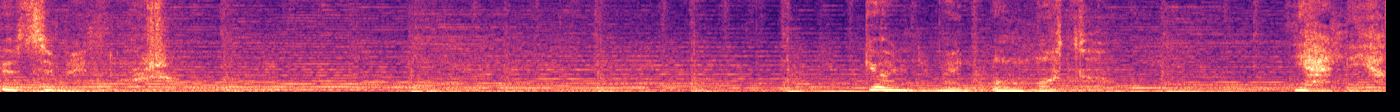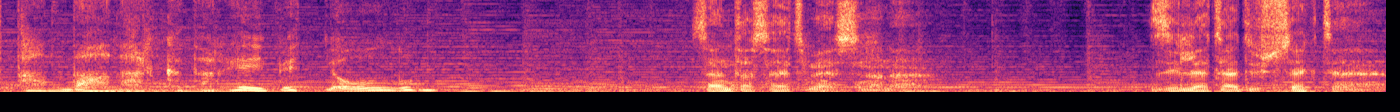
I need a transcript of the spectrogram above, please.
Gözümün nuru. Gönlümün umudu. Yerli yatan dağlar kadar heybetli oğlum. Sen tasa etmeyesin ana. Zillete düşsek de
